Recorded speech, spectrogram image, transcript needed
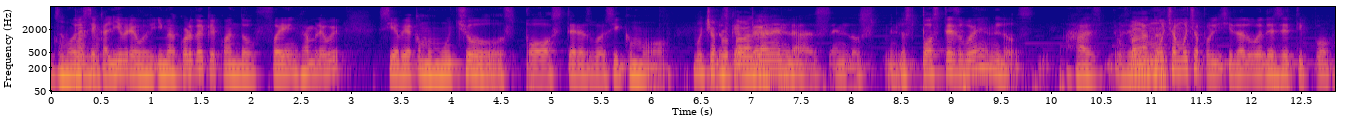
como de ese calibre, güey. Y me acuerdo que cuando fue Enjambre, güey, sí había como muchos pósters, güey, así como Mucha los que pegan en las, en los, en los postes, güey, en los, ajá, o sea, mucha, mucha publicidad, güey, de ese tipo.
